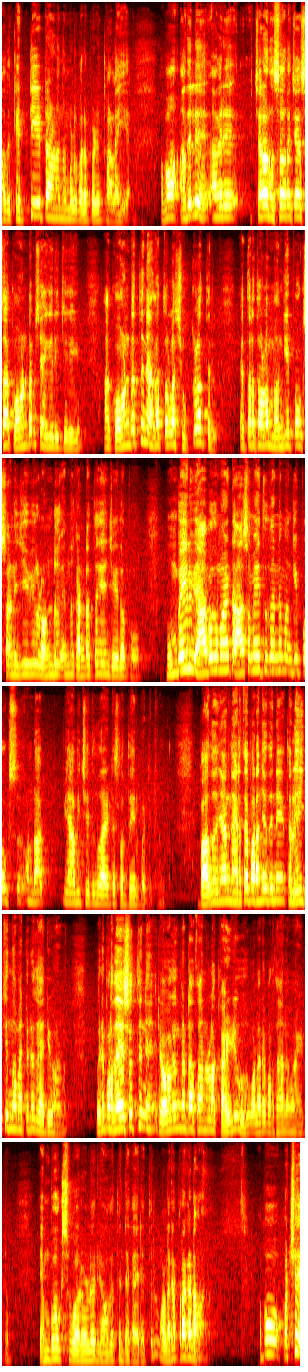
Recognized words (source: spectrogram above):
അത് കെട്ടിയിട്ടാണ് നമ്മൾ പലപ്പോഴും കളയുക. അപ്പോൾ അതിൽ അവർ ചില റിസർച്ചേഴ്സ് ആ കോണ്ടം ശേഖരിക്കുകയും ആ കോണ്ടത്തിനകത്തുള്ള ശുക്ലത്തിൽ എത്രത്തോളം മങ്കി പോക്സ് അണുജീവികളുണ്ട് എന്ന് കണ്ടെത്തുകയും ചെയ്തപ്പോൾ മുംബൈയിൽ വ്യാപകമായിട്ട് ആ സമയത്ത് തന്നെ മങ്കി പോക്സ് ഉണ്ടാ വ്യാപിച്ചിരുന്നതായിട്ട് ശ്രദ്ധയിൽപ്പെട്ടിട്ടുണ്ട്. അപ്പോൾ അത് ഞാൻ നേരത്തെ പറഞ്ഞതിനെ തെളിയിക്കുന്ന മറ്റൊരു കാര്യമാണ്. ഒരു പ്രദേശത്തിന് രോഗം കണ്ടെത്താനുള്ള കഴിവ് വളരെ പ്രധാനമായിട്ടും എംബോക്സ് പോലുള്ള രോഗത്തിന്റെ കാര്യത്തിൽ വളരെ പ്രകടമാണ്. അപ്പോൾ പക്ഷേ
